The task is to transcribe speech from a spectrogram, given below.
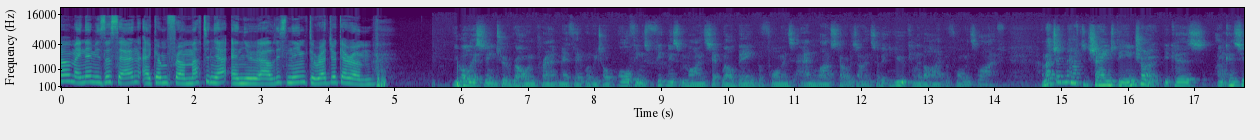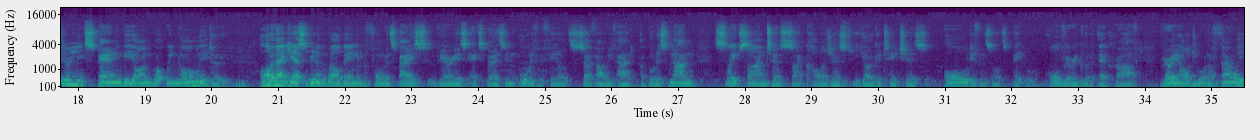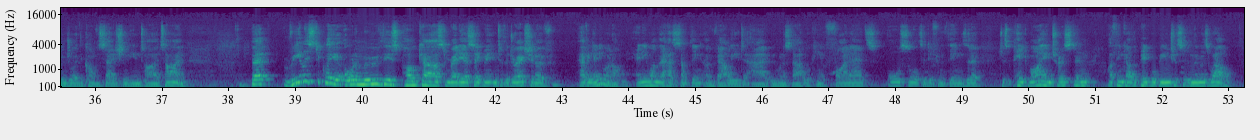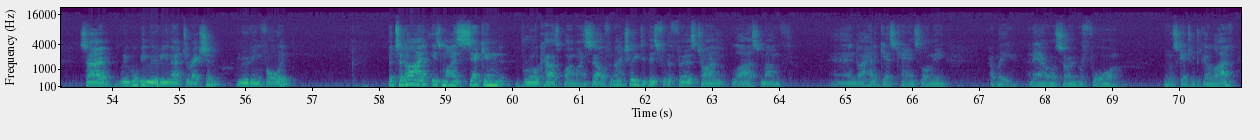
Hello, my name is Océane. I come from Martigna and you are listening to Radio Carom. You're listening to Rohan Parrant Method, where we talk all things fitness, mindset, well-being, performance, and lifestyle design, so that you can live a high-performance life. I'm actually going to have to change the intro because I'm considering expanding beyond what we normally do. A lot of our guests have been in the well-being and performance space, various experts in all different fields. So far, we've had a Buddhist nun, sleep scientists, psychologists, yoga teachers, all different sorts of people, all very good at their craft very knowledgeable, and I've thoroughly enjoyed the conversation the entire time. But realistically, I want to move this podcast and radio segment into the direction of having anyone on, anyone that has something of value to add. We want to start looking at finance, all sorts of different things that just pique my interest, and I think other people will be interested in them as well. So we will be moving in that direction moving forward. But tonight is my second broadcast by myself, and I actually did this for the first time last month. And I had a guest cancel on me probably an hour or so before we were scheduled to go live.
